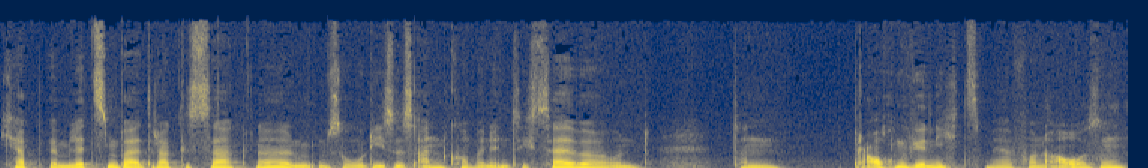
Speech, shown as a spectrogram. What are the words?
Ich habe im letzten Beitrag gesagt, ne, so dieses Ankommen in sich selber und dann brauchen wir nichts mehr von außen.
